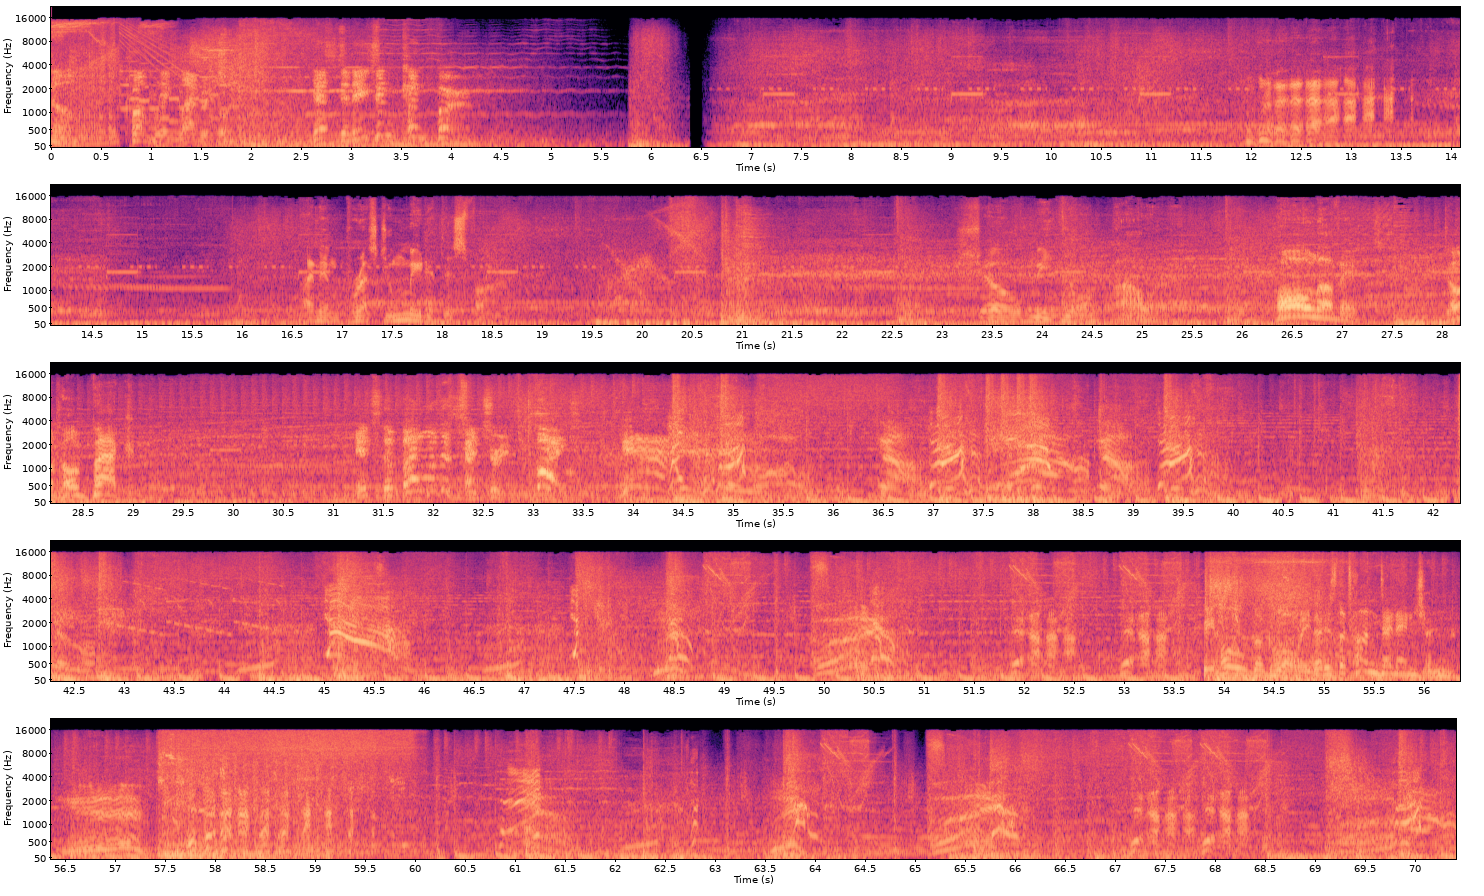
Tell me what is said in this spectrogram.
Unknown. Crumbling laboratory. Destination confirmed. I'm impressed you made it this far. Show me your power. All of it! Don't hold back! It's the battle of the century! Fight! Behold the glory that is the Tanden engine! ハハハハ!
